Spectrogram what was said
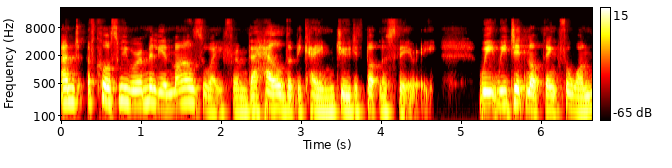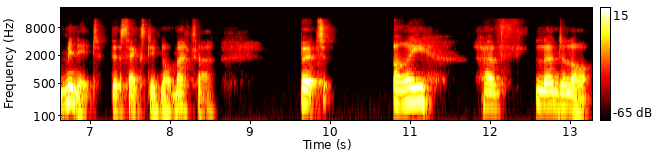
And of course, we were a million miles away from the hell that became Judith Butler's theory. We, we did not think for one minute that sex did not matter. But I have learned a lot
